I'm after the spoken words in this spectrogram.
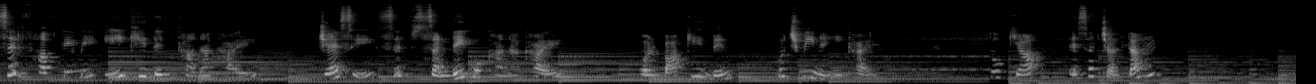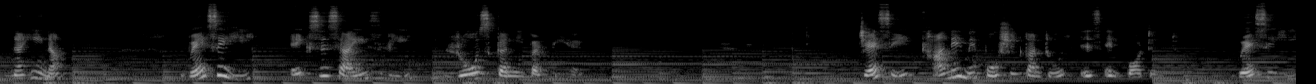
सिर्फ़ हफ़्ते में एक ही दिन खाना खाए, जैसे सिर्फ़ संडे को खाना खाए, और बाकी दिन कुछ भी नहीं खाए। तो क्या ऐसा चलता है? नहीं ना। वैसे ही एक्सरसाइज भी रोज करनी पड़ती है। जैसे खाने में पोषण कंट्रोल इज़ इम्पोर्टेंट वैसे ही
